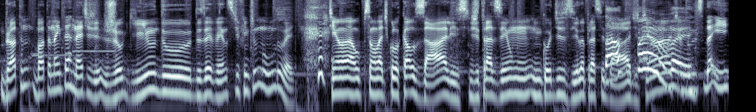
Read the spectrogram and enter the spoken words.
bota, bota na internet, joguinho do, dos eventos de fim do mundo, velho. Tinha a opção lá de colocar os aliens, de trazer um, um Godzilla pra cidade. ferro, tinha, tinha tudo isso daí.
